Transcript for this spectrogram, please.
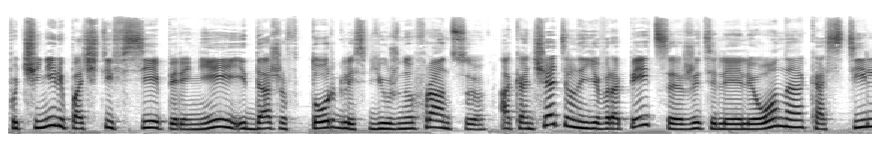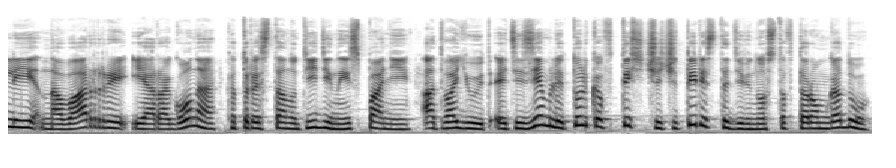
подчинили почти все Пиренеи и даже вторглись в Южную Францию. Окончательно европейцы, жители Леона, Кастилии, Наварры и Арагона, которые станут единой Испанией, отвоюют эти земли только в 1492 году.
